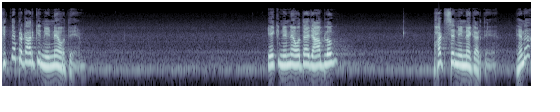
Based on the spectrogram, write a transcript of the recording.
कितने प्रकार के निर्णय होते हैं? एक निर्णय होता है जहाँ आप लोग फट से निर्णय करते हैं, है ना?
